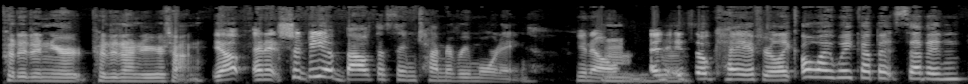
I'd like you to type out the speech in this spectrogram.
put it in your, put it under your tongue. yep and it should be about the same time every morning you know and Mhm. it's okay if you're like oh i wake up at seven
